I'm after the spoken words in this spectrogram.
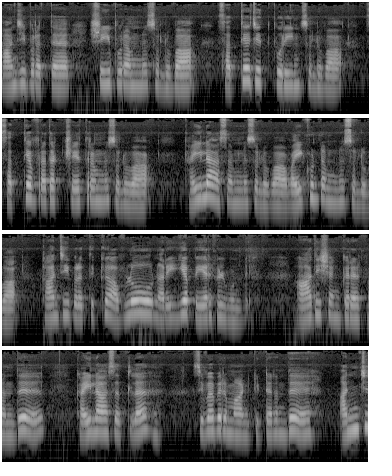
காஞ்சிபுரத்தை ஸ்ரீபுரம்னு சொல்லுவா சத்யஜித் புரின்னு சொல்லுவா சத்யவிரத க்ஷேத்திரம்னு சொல்லுவா கைலாசம்னு சொல்லுவா வைகுண்டம்னு சொல்லுவா காஞ்சிபுரத்துக்கு அவ்வளோ நிறைய பெயர்கள் உண்டு. ஆதிசங்கரர் வந்து கைலாசத்தில் சிவபெருமான் கிட்டேருந்து அஞ்சு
